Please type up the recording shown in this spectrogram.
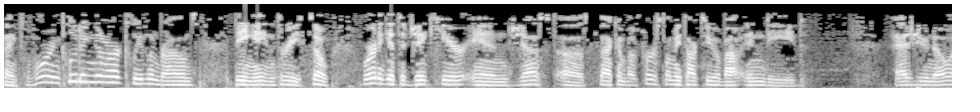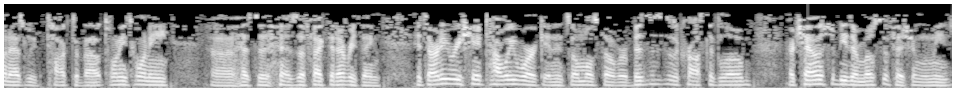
thankful for, including our Cleveland Browns being eight and three. So we're going to get to Jake here in just a second, but first let me talk to you about Indeed. As you know, and as we've talked about, 2020 uh, has has affected everything. It's already reshaped how we work, and it's almost over. Businesses across the globe are challenged to be their most efficient, which means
